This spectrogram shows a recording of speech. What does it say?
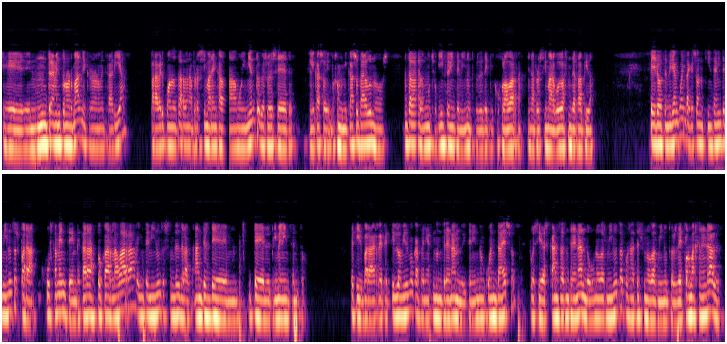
eh, en un entrenamiento normal me cronometraría para ver cuándo tarda en aproximar en cada movimiento, que suele ser, el caso de, por ejemplo, en mi caso tarda unos, no tarda mucho, 15-20 minutos desde que cojo la barra en aproximar, voy bastante rápido. Pero tendría en cuenta que son 15-20 minutos para justamente empezar a tocar la barra, 20 minutos antes, de antes del primer intento. Es decir, para repetir lo mismo que venía haciendo entrenando y teniendo en cuenta eso, pues si descansas entrenando uno o dos minutos, pues haces uno o dos minutos. De forma general,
